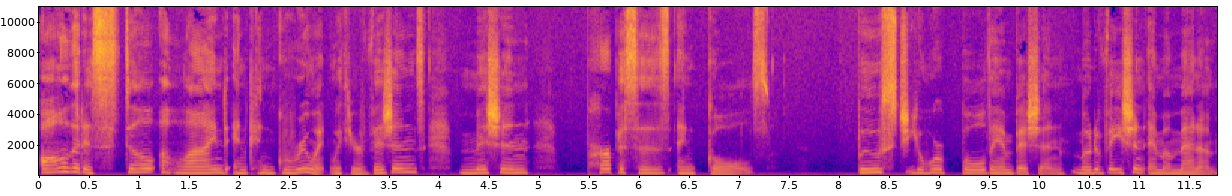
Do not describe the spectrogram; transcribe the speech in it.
all that is still aligned and congruent with your visions, mission, purposes, and goals. Boost your bold ambition, motivation, and momentum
